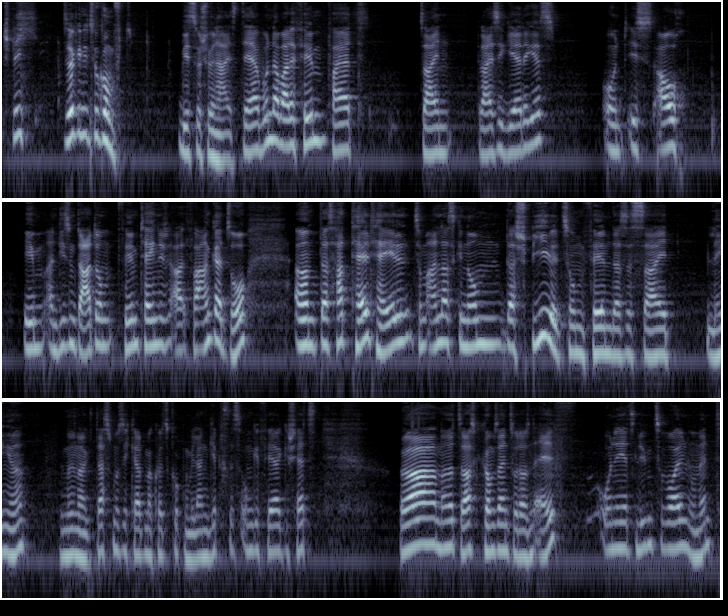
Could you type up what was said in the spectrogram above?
sprich, zurück in die Zukunft wie es so schön heißt. Der wunderbare Film feiert sein 30-jähriges und ist auch eben an diesem Datum filmtechnisch verankert so. Ähm, das hat Telltale zum Anlass genommen, das Spiel zum Film, das es seit länger, das muss ich gerade mal kurz gucken, wie lange gibt es das ungefähr geschätzt? Ja, man wird rausgekommen sein 2011, ohne jetzt lügen zu wollen. Moment.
